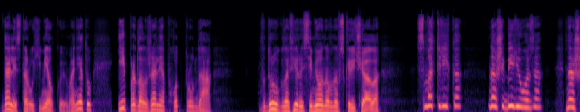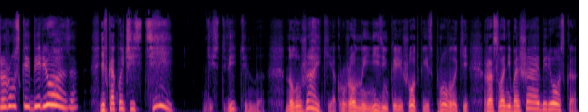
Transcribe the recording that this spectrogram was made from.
дали старухе мелкую монету и продолжали обход пруда. Вдруг Глафира Семеновна вскричала «Смотри-ка, наша береза, наша русская береза!» И в какой части? Действительно, на лужайке, окруженной низенькой решеткой из проволоки, росла небольшая березка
